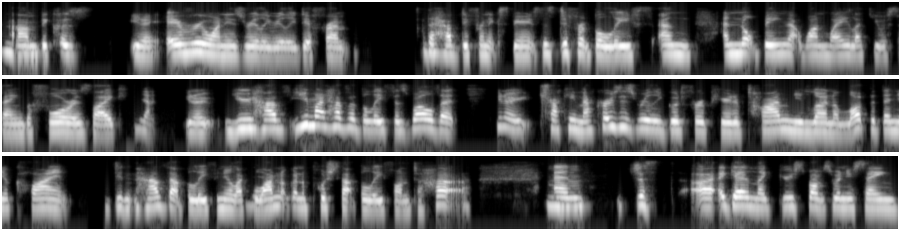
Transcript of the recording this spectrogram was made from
um, mm-hmm. um, because you know everyone is really really different they have different experiences different beliefs and and not being that one way like you were saying before is like yeah you know you have you might have a belief as well that you know tracking macros is really good for a period of time and you learn a lot but then your client didn't have that belief and you're like well i'm not going to push that belief onto her mm-hmm. and just uh, again like goosebumps when you're saying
